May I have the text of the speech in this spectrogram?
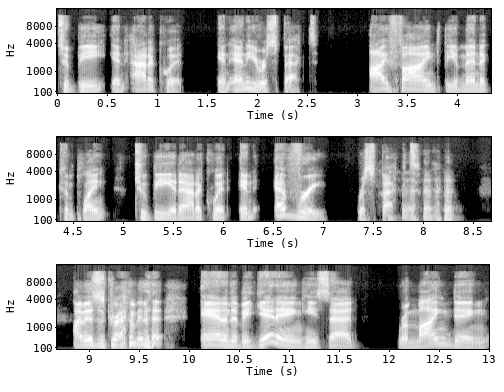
to be inadequate in any respect. I find the amended complaint to be inadequate in every respect. I mean, this is great. I mean, and in the beginning, he said, reminding,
